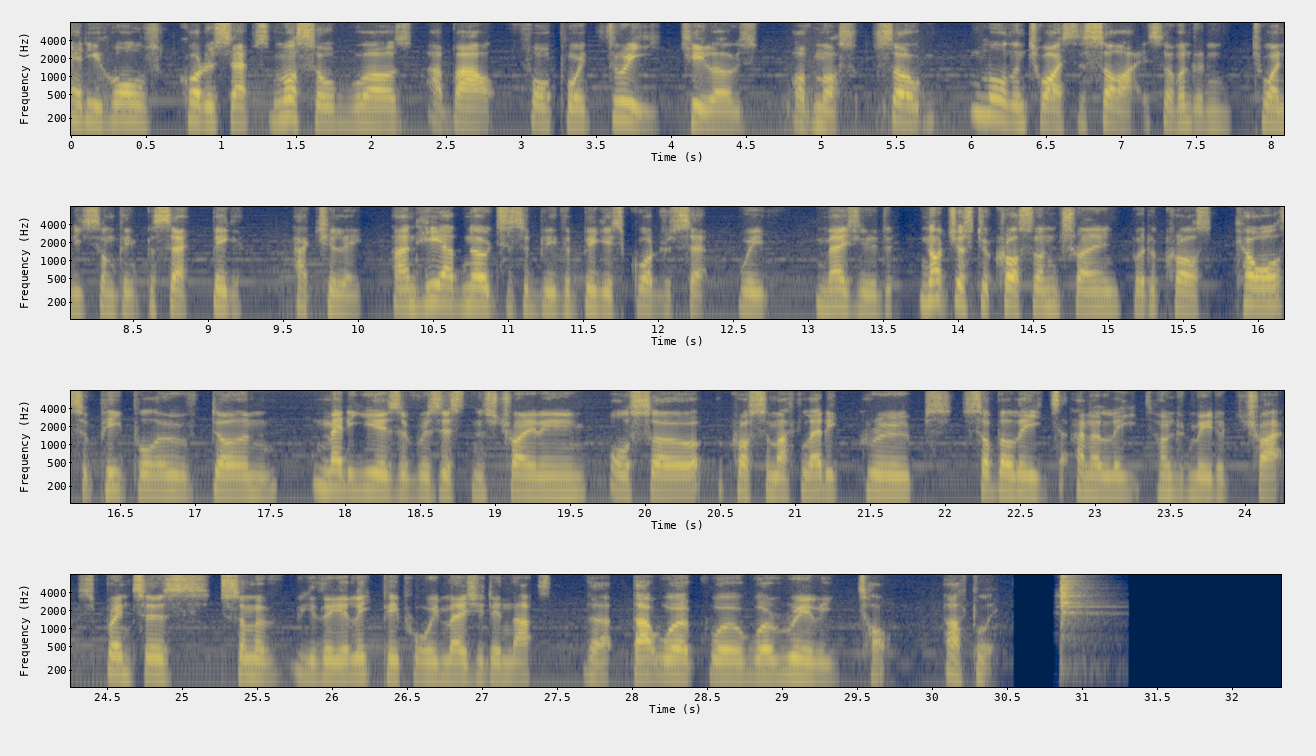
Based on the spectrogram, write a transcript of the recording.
Eddie Hall's quadriceps muscle was about 4.3 kilos of muscle. So more than twice the size, 120 something percent bigger, actually. And he had noticeably the biggest quadricep we've measured, not just across untrained, but across cohorts of people who've done many years of resistance training, also across some athletic groups, sub elite and elite 100 meter track sprinters. Some of the elite people we measured in that that, that work were, were really top athletes.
